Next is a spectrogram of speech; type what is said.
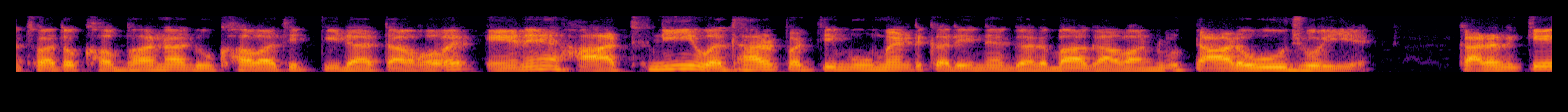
અથવા તો ખભાના દુખાવાથી પીડાતા હોય એણે હાથની વધારે પડતી મુવમેન્ટ કરીને ગરબા ગાવાનું ટાળવું જોઈએ. કારણ કે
